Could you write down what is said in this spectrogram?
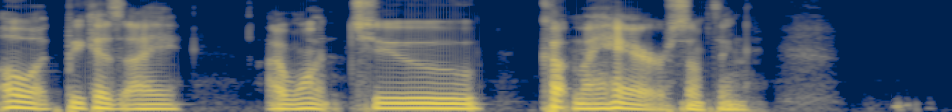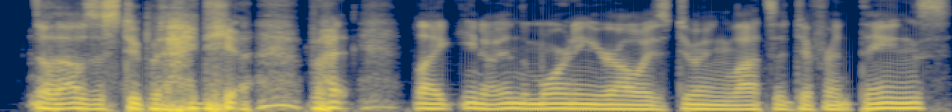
oh, because I, I want to cut my hair or something. No, that was a stupid idea. But like, you know, in the morning, you're always doing lots of different things.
